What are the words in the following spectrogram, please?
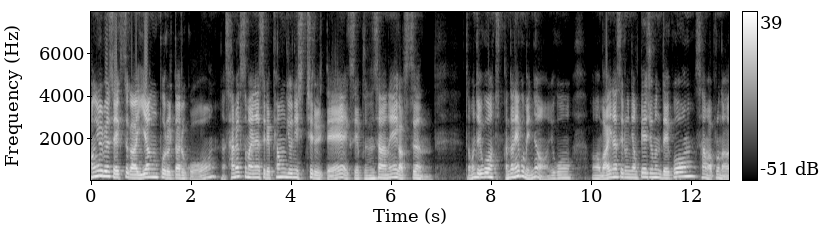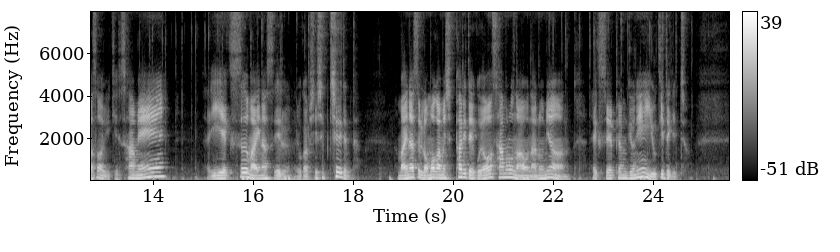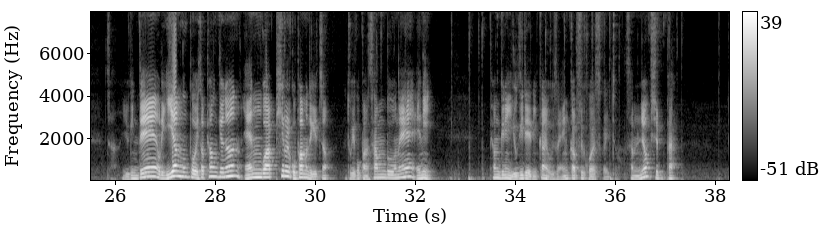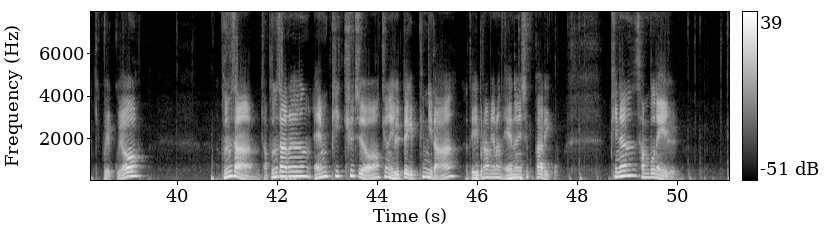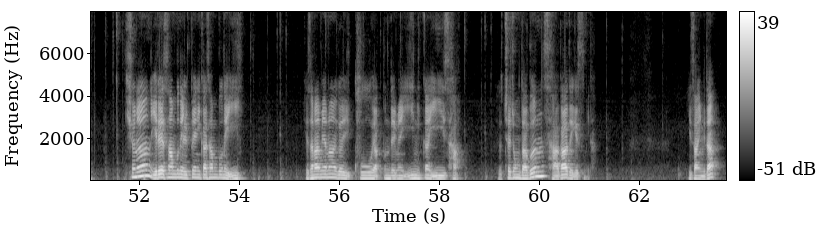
확률 변수 x가 이항포를 따르고 3x-1의 평균이 17일 때 x의 분산의 값은 자 먼저 이거 간단히 해보면요. 이거 어, 마이너스를 그냥 빼주면 되고 3 앞으로 나와서 이렇게 3에 2x-1 이 값이 17이 됩니다. 마이너스를 넘어가면 18이 되고요. 3으로 나오, 나누면 x의 평균이 6이 되겠죠 6인데 우리 이항분포에서 평균은 n과 p를 곱하면 되겠죠. 두 개 곱하면 3분의 n이 평균이 6이 되니까 여기서 n 값을 구할 수가 있죠. 3, 6, 18 이렇게 구했고요. 분산. 자, 분산은 npq죠. q는 1 빼기 p입니다. 대입을 하면은 n은 18이고 p는 3분의 1 q는 1에서 3분의 1 빼니까 3분의 2 계산하면은 그 9 약분되면 2니까 2, 4. 그래서 최종 답은 4가 되겠습니다. 이상입니다.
